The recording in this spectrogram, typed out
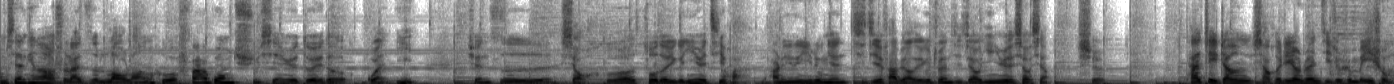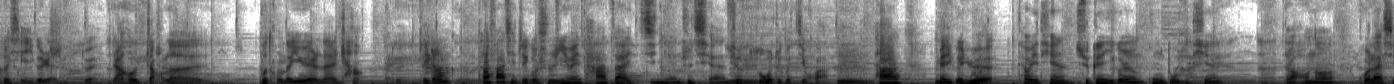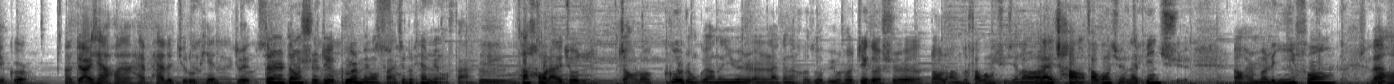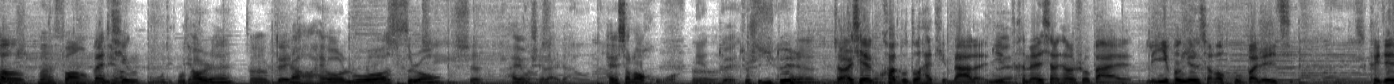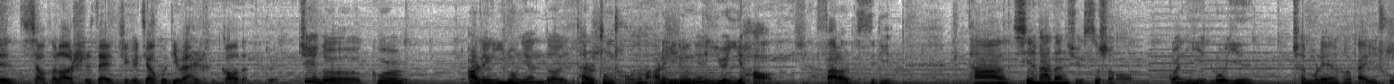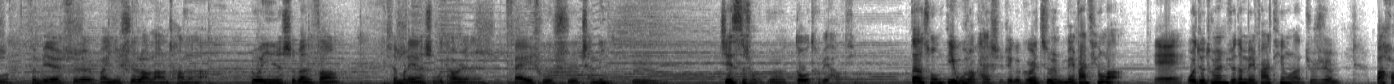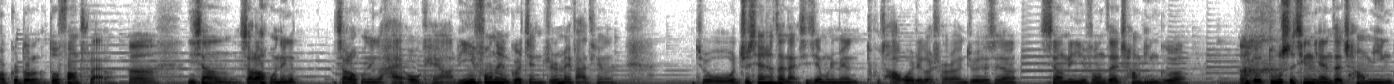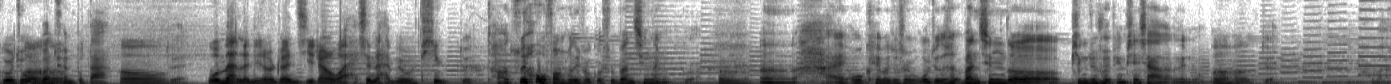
我们现在听到的是来自老狼和发光曲线乐队的《管义》，选自小何做的一个音乐计划，二零一六年集结发表的一个专辑叫《音乐肖像》。是，他这张小何这张专辑就是每一首歌写一个人，对然后找了不同的音乐人来唱。对，这张他他发起这个是因为他在几年之前就做这个计划，嗯他每个月挑一天去跟一个人共度一天，然后呢回来写歌。啊，对，而且好像还拍了纪录片。对，但是当时这个歌没有发，纪录片没有发。嗯他后来就是找了各种各样的音乐人来跟他合作，比如说这个是老狼和发光曲线，老狼来唱，发光曲线来编曲，然后什么林一峰、然后万万芳、万青五五条人，嗯，对，然后还有罗思荣，是还有谁来着？还有小老虎，嗯对，就是一堆人来就而且跨度都还挺大的，你很难想象说把林一峰跟小老虎放在一起，可见小何老师在这个江湖地位还是很高的。对这个歌，二零一六年的他是众筹的嘛，二零一六年一月一号发了 CD，他先发单曲四首，管义、洛音、陈木莲和白一初，分别是管义是老狼唱的嘛，洛音是万芳，陈木莲是五条人，白一初是陈粒，嗯，这四首歌都特别好听，但从第五首开始，这个歌就是没法听了，哎，我就突然觉得没法听了，就是把好歌都都放出来了。嗯，你像小老虎那个，小老虎那个还 OK 啊，林一峰那个歌简直没法听。就我之前是在哪期节目里面吐槽过这个事儿了，就是像像林一峰在唱民歌，一个 都市青年在唱民歌，就完全不搭。哦，对我买了那张专辑，然后我还现在还没有听。对，他最后放出那首歌是万青那首歌，嗯嗯，还 OK 吧，就是我觉得是万青的平均水平偏下的那种，嗯哼，好吧，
